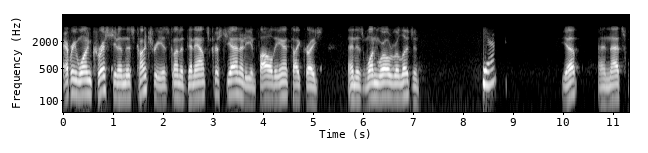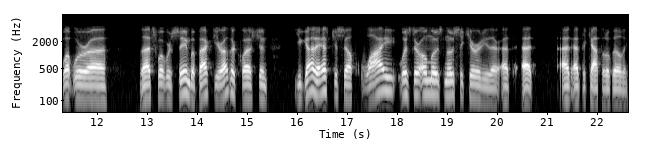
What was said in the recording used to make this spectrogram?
everyone Christian in this country is going to denounce Christianity and follow the Antichrist and his one world religion. Yeah. Yep, and that's what we're uh, that's what we're seeing. But back to your other question, you got to ask yourself why was there almost no security there at at at, at the Capitol building?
